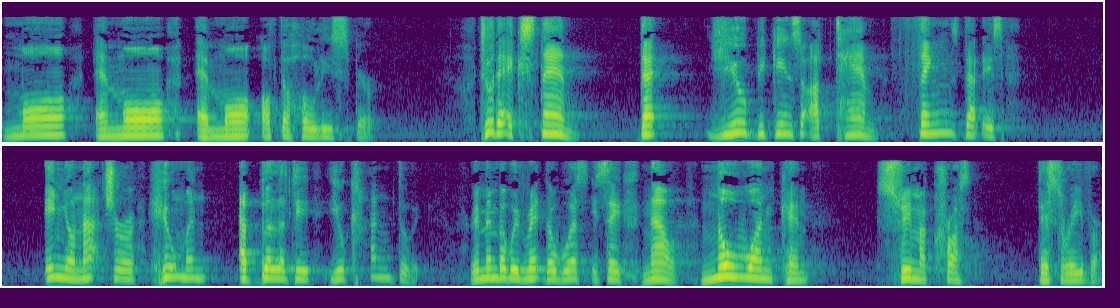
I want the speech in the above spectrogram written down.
more and more and more of the Holy Spirit. To the extent that you begin to attempt things that is in your natural human ability, you can't do it. Remember we read the words, it says, now no one can swim across this river.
